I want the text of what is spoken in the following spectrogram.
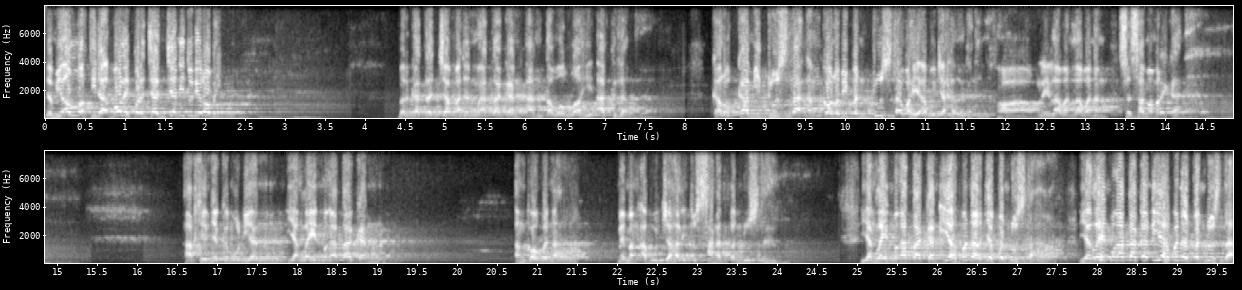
Demi Allah tidak boleh perjanjian itu dirobek. Berkata Jamah dan mengatakan anta wallahi akdzab. Kalau kami dusta, engkau lebih pendusta wahai Abu Jahal katanya. Oh, mulai lawan-lawanan sesama mereka. Akhirnya kemudian yang lain mengatakan engkau benar. Memang Abu Jahal itu sangat pendusta. Yang lain mengatakan iya benar dia pendusta. Yang lain mengatakan iya benar pendusta.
